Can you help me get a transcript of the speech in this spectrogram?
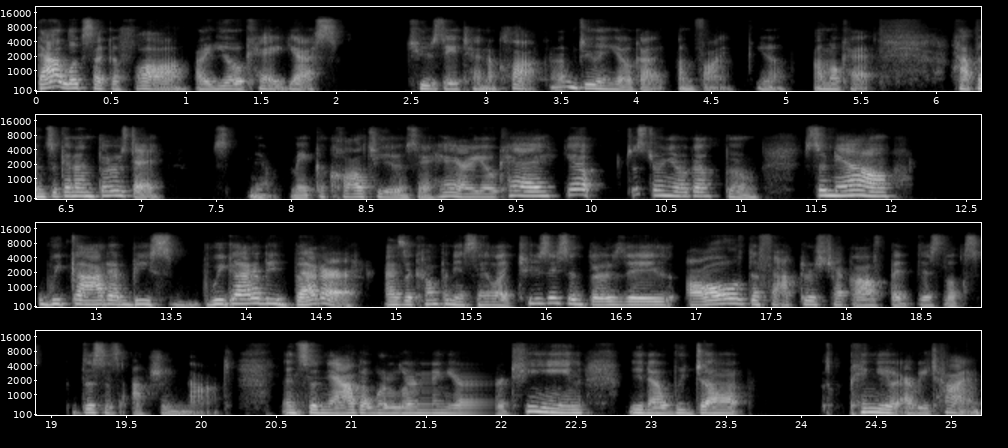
that looks like a flaw. Are you okay? Yes. Tuesday, 10 o'clock. I'm doing yoga. I'm fine. You know, I'm okay. Happens again on Thursday you know, make a call to you and say, Hey, are you okay? Yep, just doing yoga. Boom. So now we gotta be we gotta be better as a company say like Tuesdays and Thursdays, all of the factors check off, but this looks this is actually not. And so now that we're learning your routine, you know, we don't ping you every time.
